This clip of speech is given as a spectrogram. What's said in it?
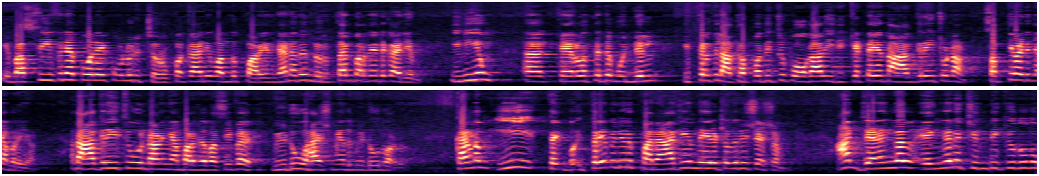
ഈ വസീഫിനെ പോലെയൊക്കെയുള്ള ഒരു ചെറുപ്പക്കാരി വന്ന് പറയുന്നു. ഞാനത് നിർത്താൻ പറഞ്ഞതിന്റെ കാര്യം ഇനിയും കേരളത്തിന്റെ മുന്നിൽ ഇത്തരത്തിൽ അധപ്പതിച്ചു പോകാതെ ഇരിക്കട്ടെ എന്ന് ആഗ്രഹിച്ചുകൊണ്ടാണ്. സത്യമായിട്ട് ഞാൻ പറയാം. അത് ആഗ്രഹിച്ചുകൊണ്ടാണ് ഞാൻ പറഞ്ഞത്. വസീഫ് വിടു ഹാഷ്മി അത് വിടു എന്ന് പറഞ്ഞത്. കാരണം ഈ ഇത്രയും വലിയൊരു പരാജയം നേരിട്ടതിന് ശേഷം ആ ജനങ്ങൾ എങ്ങനെ ചിന്തിക്കുന്നു എന്ന്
